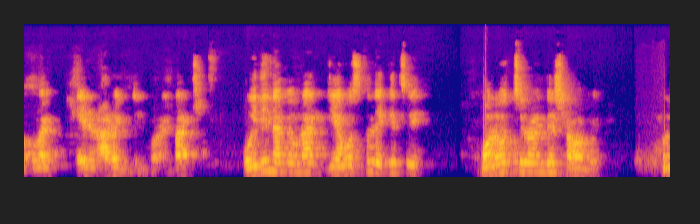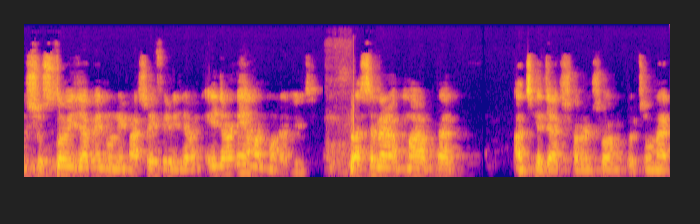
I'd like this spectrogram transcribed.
অথবা এর আরও একদিন পরে। বাট ওই দিন আমি ওনার যে অবস্থা দেখেছি, মনে হচ্ছিল উনি স্বাভাবিক। উনি সুস্থ হয়ে যাবেন, উনি বাসায় ফিরে যাবেন, এই ধরনের আমার মনে হয়েছে। রাসেলের আম্মা অর্থাৎ আজকে যার স্মরণ সভা করছে ওনার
